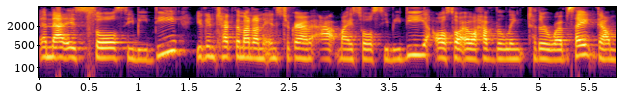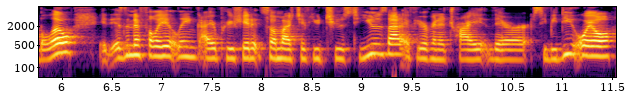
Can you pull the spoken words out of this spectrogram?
and that is Soul CBD. You can check them out on Instagram at my Soul CBD. Also, I will have the link to their website down below. It is an affiliate link. I appreciate it so much if you choose to use that. If you're going to try their CBD oil,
